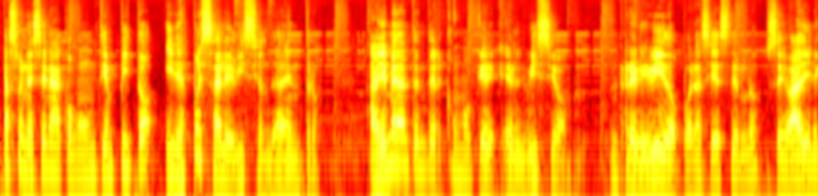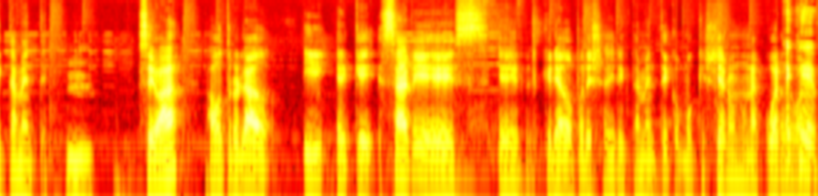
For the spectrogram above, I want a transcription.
pasa una escena como un tiempito y después sale Vision de adentro. A mí me da a entender como que el Vision revivido, por así decirlo, se va directamente. Mm. Se va a otro lado. Y el que sale es eh, creado por ella directamente, como que llegaron a un acuerdo. Es que,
